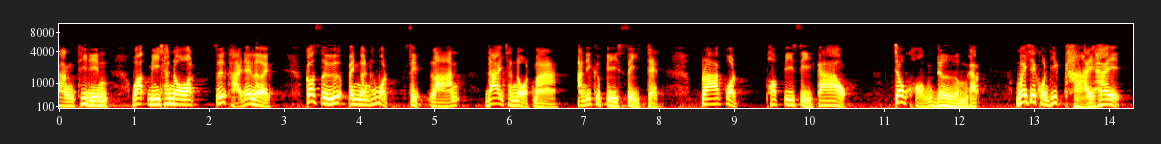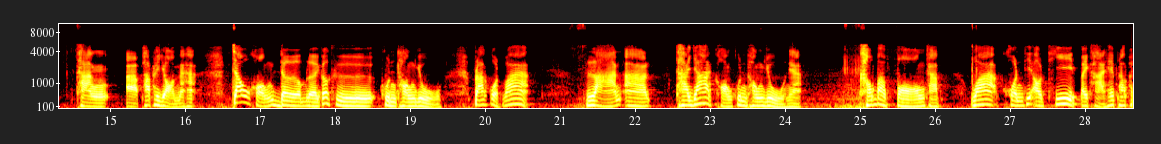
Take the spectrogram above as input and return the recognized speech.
ทางที่ดิน ว่ามีโฉนดซื้อขายได้เลย ก็ซื้อเป็นเงินทั้งหมด 10 ล้าน ได้โฉนดมา อันนี้คือปี 47 ปรากฏพอปี 49 เจ้าของเดิมครับ ไม่ใช่คนที่ขายให้ทางพระพยอมนะฮะ เจ้าของเดิมเลยก็คือคุณทองอยู่ ปรากฏว่า หลานอาทายาทของคุณทองอยู่เนี่ยเขามาฟ้องครับ ว่าคนที่เอาที่ไปขายให้พระพ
